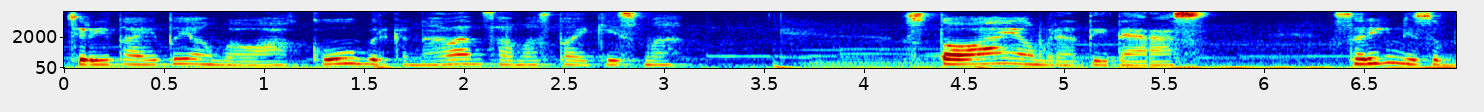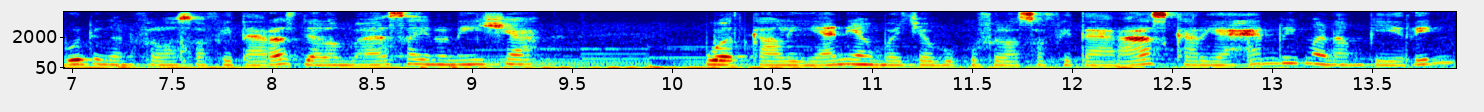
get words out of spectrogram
Cerita itu yang bawa aku berkenalan sama stoikisme. Stoa yang berarti teras. Sering disebut dengan filosofi teras dalam bahasa Indonesia. Buat kalian yang baca buku filosofi teras karya Henry Manampiring,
